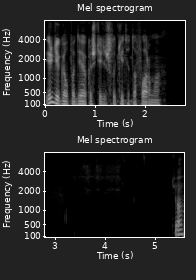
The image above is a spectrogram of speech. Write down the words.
irgi gal padėjo kažkiek išlaikyti tą formą. Jo,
